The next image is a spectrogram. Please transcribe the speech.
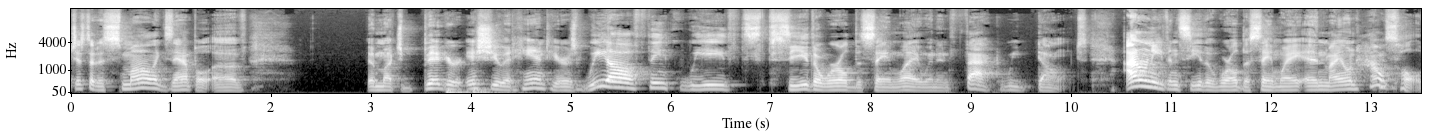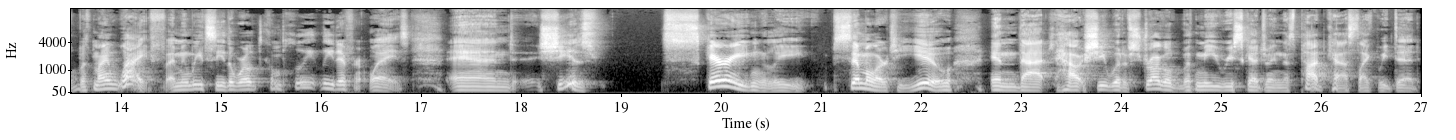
just a small example of a much bigger issue at hand here is we all think we see the world the same way when in fact we don't. I don't even see the world the same way in my own household with my wife. I mean, we see the world completely different ways. And she is scaringly similar to you in that how she would have struggled with me rescheduling this podcast like we did.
